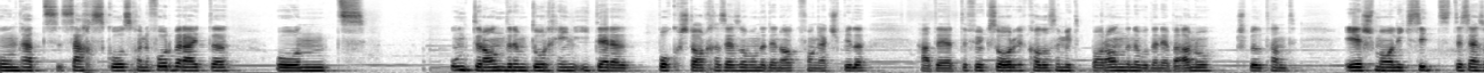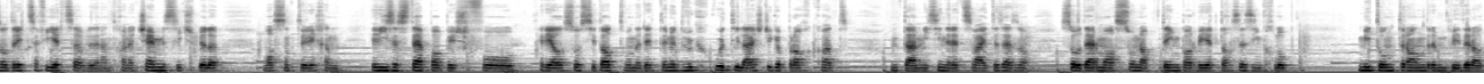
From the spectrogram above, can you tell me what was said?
und hat sechs Goals können vorbereiten und unter anderem durch ihn in dieser bockstarken Saison, wo er dann angefangen hat zu spielen, hat er dafür gesorgt, dass er mit ein paar anderen, die dann eben auch noch gespielt haben, erstmalig seit der Saison 13-14 wieder haben Champions League spielen was natürlich ein riesen Step-up ist von Real Sociedad, wo er dort nicht wirklich gute Leistungen gebracht hat und dann in seiner zweiten Saison so dermaßen unabdingbar wird, dass er seinen Club mit unter anderem wieder an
